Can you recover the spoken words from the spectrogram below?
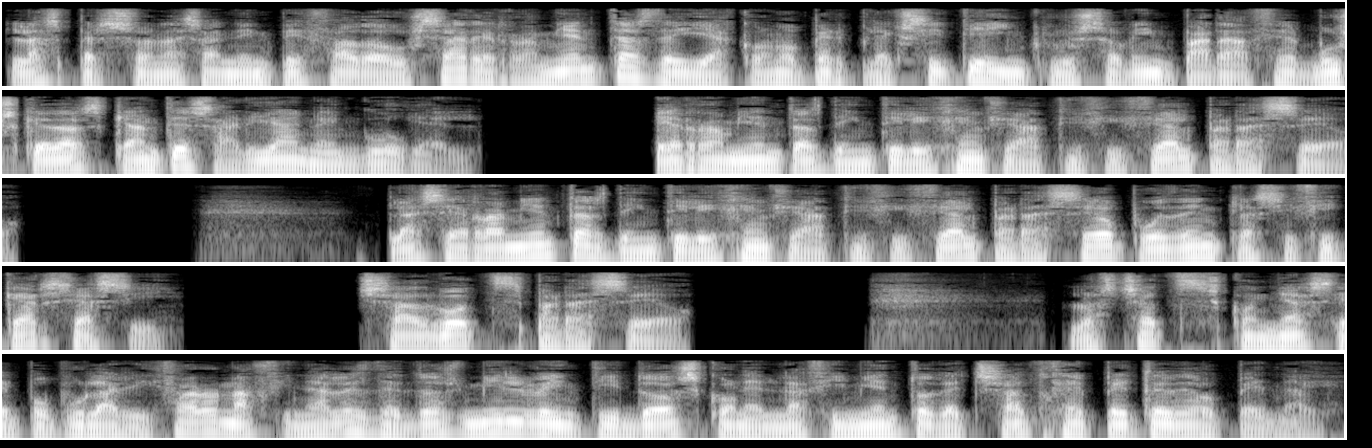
Las personas han empezado a usar herramientas de IA como Perplexity e incluso Bing para hacer búsquedas que antes harían en Google. Herramientas de inteligencia artificial para SEO. Las herramientas de inteligencia artificial para SEO pueden clasificarse así. Chatbots para SEO. Los chats con IA se popularizaron a finales de 2022 con el nacimiento de ChatGPT de OpenAI.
